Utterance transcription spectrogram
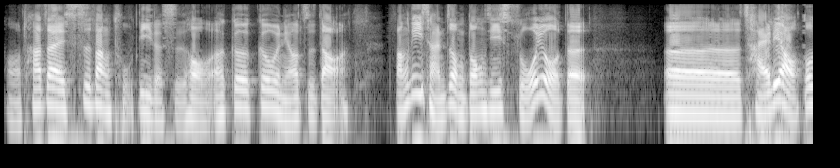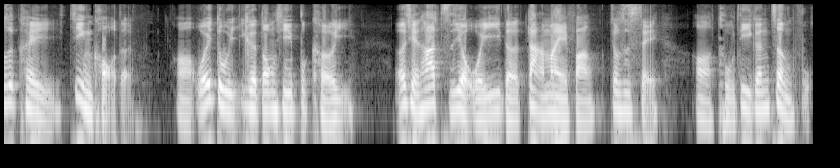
哦，他在释放土地的时候，呃各各位你要知道啊，房地产这种东西所有的。呃，材料都是可以进口的哦，唯独一个东西不可以，而且它只有唯一的大卖方就是谁哦，土地跟政府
